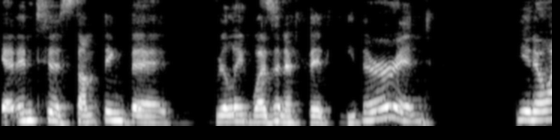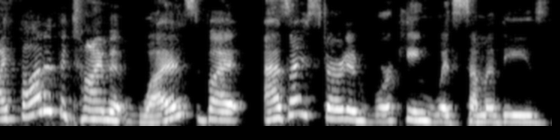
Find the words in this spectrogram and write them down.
get into something that really wasn't a fit either. And you know, I thought at the time it was, but as I started working with some of these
